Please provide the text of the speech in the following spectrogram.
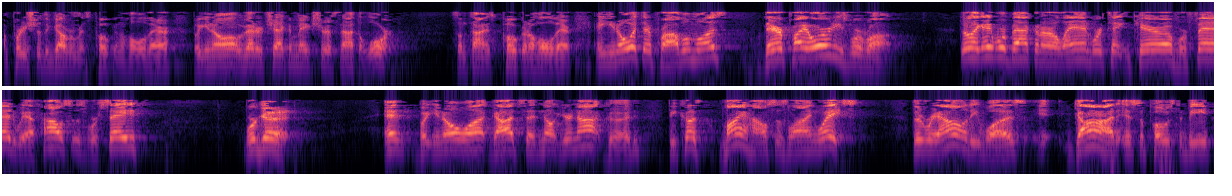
I'm pretty sure the government's poking the hole there. But you know what? We better check and make sure it's not the Lord. Sometimes poking a hole there. And you know what their problem was? Their priorities were wrong. They're like, hey, we're back on our land. We're taken care of. We're fed. We have houses. We're safe. We're good. And, but you know what? God said, no, you're not good because my house is lying waste. The reality was, God is supposed to be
